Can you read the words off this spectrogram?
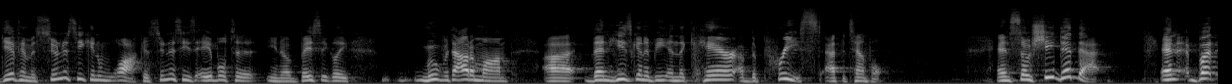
give him as soon as he can walk, as soon as he's able to, you know, basically move without a mom, uh, then he's going to be in the care of the priest at the temple. And so she did that. And, but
